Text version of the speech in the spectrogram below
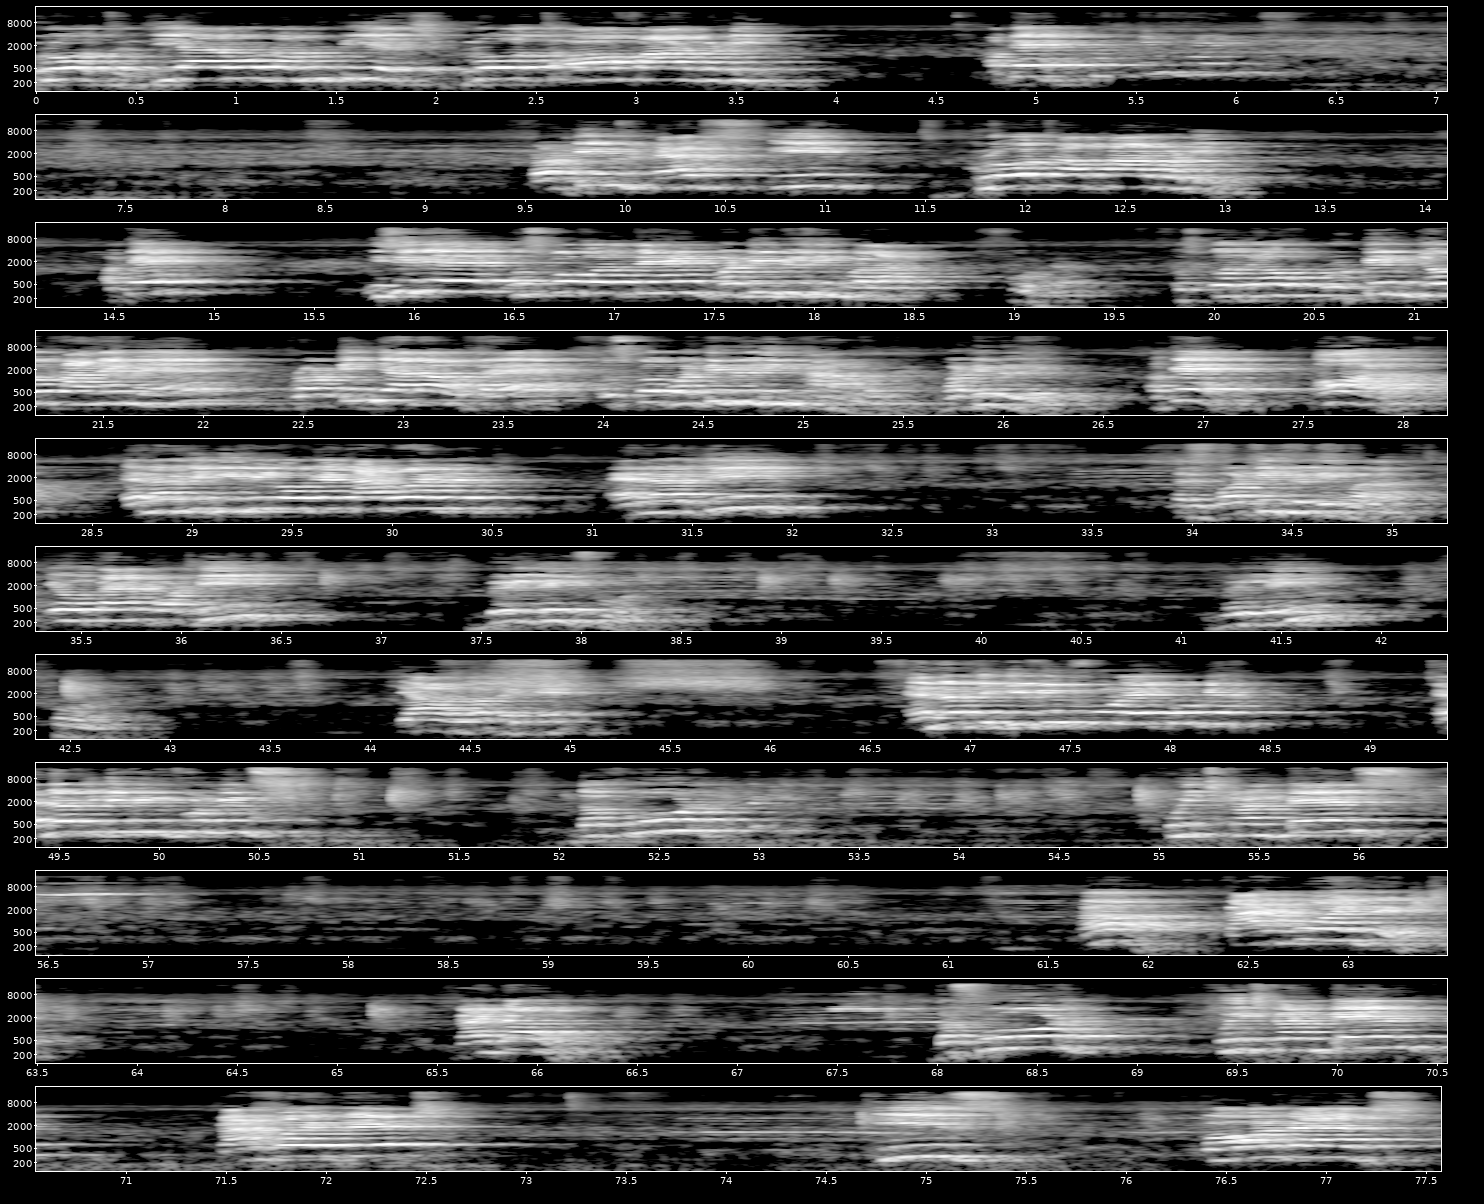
growth g r o w t h growth of our body okay protein helps in growth of our body okay इसीलिए उसको बोलते हैं बॉडी बिल्डिंग वाला फूड उसको जो protein जो खाने में प्रोटीन ज्यादा होता है उसको बॉडी बिल्डिंग खाना बोलते हैं बॉडी बिल्डिंग ओके और एनर्जी गिविंग हो गया carbohydrate energy sorry body building वाला ये होता है body building food building food क्या होगा देखें energy giving which contains uh, carbohydrate. Write down. The food which contain carbohydrate is called as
